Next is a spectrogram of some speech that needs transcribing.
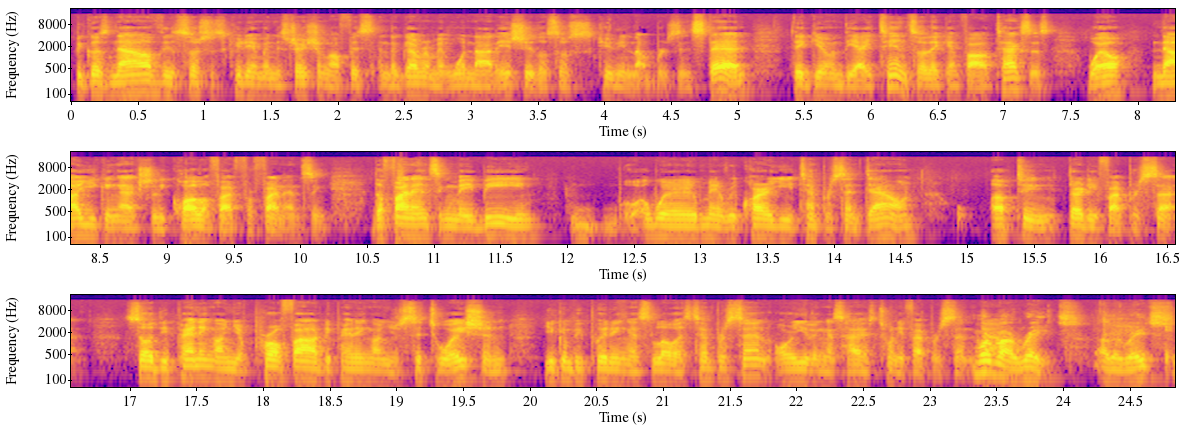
because now the Social Security Administration Office and the government will not issue the Social Security numbers. Instead, they give them the ITIN so they can file taxes. Well, now you can actually qualify for financing. The financing may be where it may require you 10% down up to 35%. So depending on your profile, depending on your situation, you can be putting as low as 10% or even as high as 25%. What down. about rates? Are the rates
